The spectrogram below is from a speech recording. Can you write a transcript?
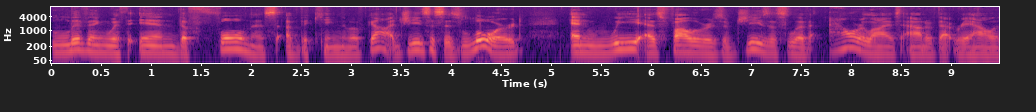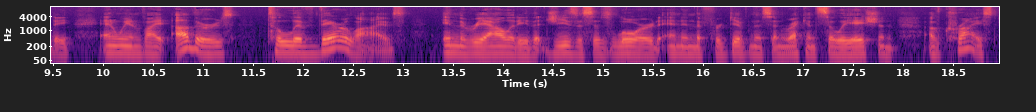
living within the fullness of the kingdom of God. Jesus is Lord, and we, as followers of Jesus, live our lives out of that reality, and we invite others to live their lives in the reality that Jesus is Lord and in the forgiveness and reconciliation of Christ.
